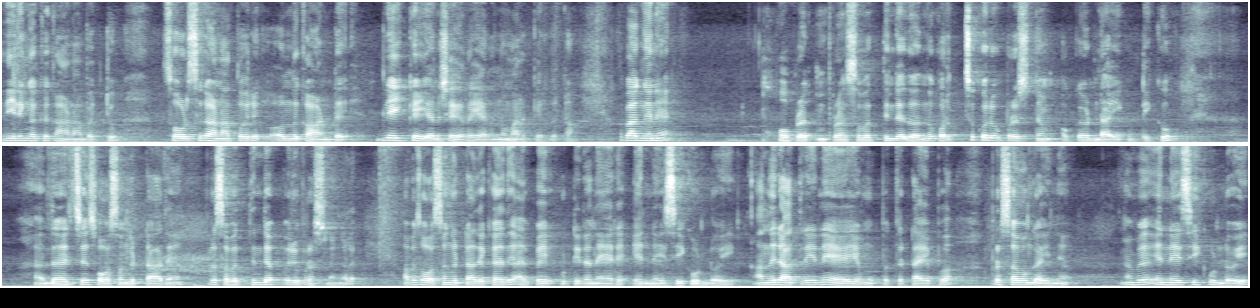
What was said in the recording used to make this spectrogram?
ഇതിൽ നിങ്ങൾക്ക് കാണാൻ പറ്റും. സോഴ്സ് കാണാത്തവർ ഒന്ന് കണ്ട് ലൈക്ക് ചെയ്യാനും ഷെയർ ചെയ്യാനൊന്നും മറക്കരുത് കേട്ടോ അപ്പോൾ അങ്ങനെ പ്രസവത്തിന്റെ ഇത് വന്ന് കുറച്ചൊക്കെ ഒരു പ്രശ്നം ഒക്കെ ഉണ്ടായി കുട്ടിക്കും. എന്താ വെച്ചാൽ ശ്വാസം കിട്ടാതെ പ്രസവത്തിന്റെ ഒരു പ്രശ്നങ്ങൾ അപ്പോൾ ശ്വാസം കിട്ടാതെ കയറി അപ്പോൾ കുട്ടീനെ നേരെ എൻ ഐ സി കൊണ്ടുപോയി. അന്ന് രാത്രി തന്നെ ഏഴ് മുപ്പത്തെട്ടായപ്പോൾ പ്രസവം കഴിഞ്ഞ് അപ്പോൾ എൻ ഐ സിക്ക് കൊണ്ടുപോയി.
